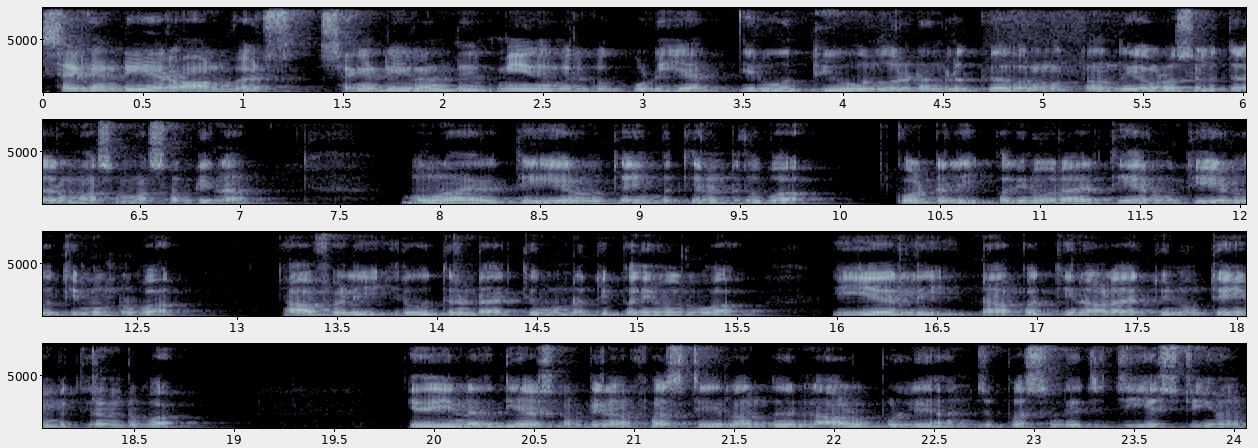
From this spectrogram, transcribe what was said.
second year onwards second year வந்து மீதம் இருக்கக்கூடிய இருபத்தி ஒரு வருடங்களுக்கு ஒரு மொத்தம் வந்து எவ்வளோ செலுத்துகிறார் மாதம் மாதம் அப்படின்னா மூணாயிரத்தி எழுநூற்றி ஐம்பத்தி ரெண்டு ரூபா குவார்ட்டலி பதினோராயிரத்தி இரநூத்தி எழுபத்தி மூணு ரூபா ஆஃபலி இருபத்தி ரெண்டாயிரத்தி முந்நூற்றி பதினோரு ரூபா இயர்லி நாற்பத்தி நாலாயிரத்தி நூற்றி ஐம்பத்தி ரெண்டு ரூபா. இது என்ன வித்தியாசம் அப்படின்னா ஃபஸ்ட் இயர் வந்து நாலு புள்ளி அஞ்சு பர்சன்டேஜ் ஜிஎஸ்டியும்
